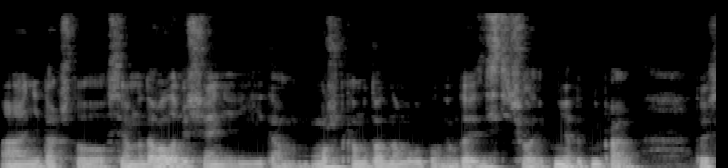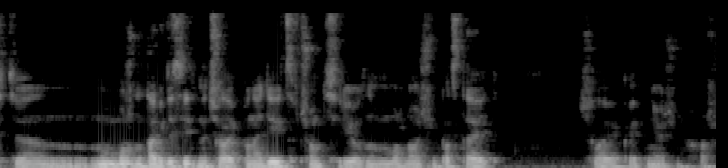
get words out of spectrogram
А не так, что всем надавал обещание и там, может, кому-то одному выполнил, да, из 10 человек. Нет, это неправильно. То есть, э, ну, можно так действительно человек понадеяться в чем-то серьезном, можно очень подставить человека, это не очень хорошо.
